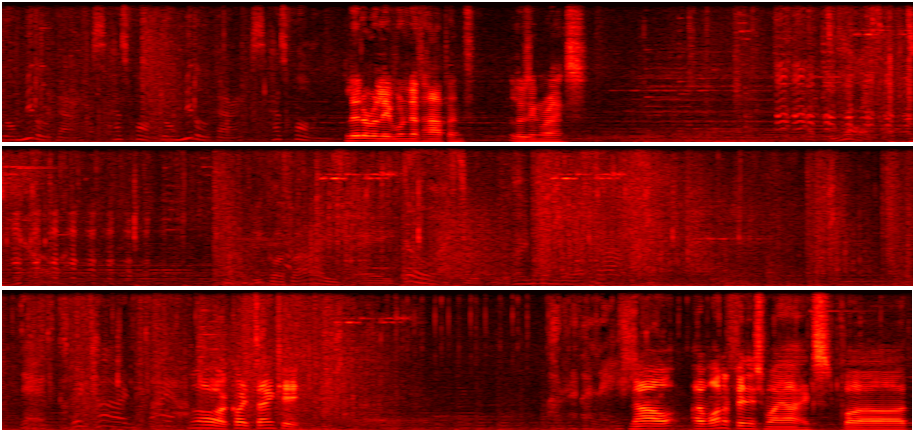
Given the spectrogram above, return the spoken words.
Your middle barracks has fallen. Your middle barracks has fallen. Literally wouldn't have happened. Losing rax. Quite tanky. Now, I want to finish my axe, but...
